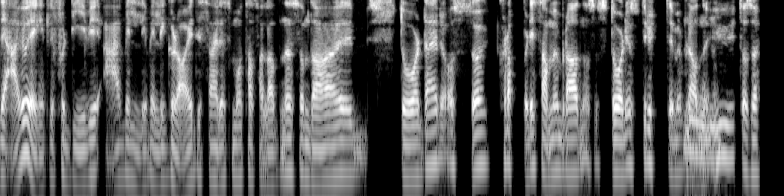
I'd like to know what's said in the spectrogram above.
det er jo egentlig fordi vi er veldig, veldig glad i disse her små tassaladene som da står der, og så klapper de sammen bladene, og så står de og strutter med bladene Mm. ut, og så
